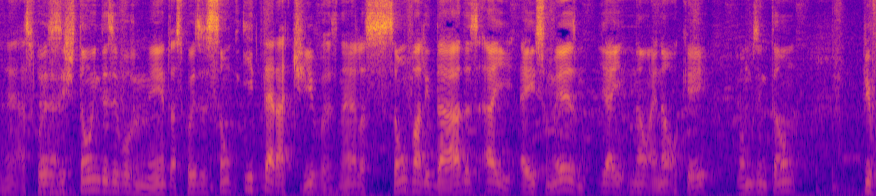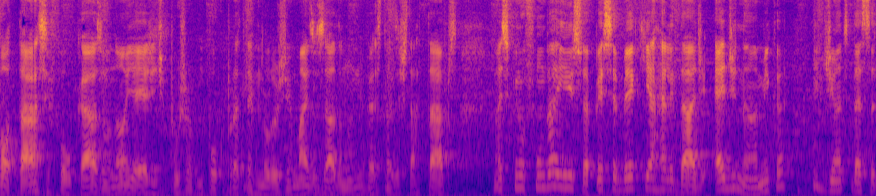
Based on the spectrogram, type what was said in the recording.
né? As coisas é. estão em desenvolvimento, as coisas são iterativas, né? Elas são validadas, aí, é isso mesmo? E aí, não, é não, ok. Vamos então pivotar, se for o caso ou não, e aí a gente puxa um pouco para a terminologia mais usada no universo das startups, mas que no fundo é isso, é perceber que a realidade é dinâmica e diante dessa,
